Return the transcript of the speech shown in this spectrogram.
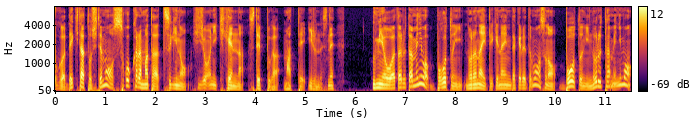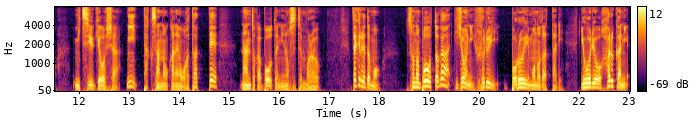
ことができたとしても、そこからまた次の非常に危険なステップが待っているんですね。海を渡るためにもボートに乗らないといけないんだけれども、そのボートに乗るためにも密輸業者にたくさんのお金を渡って、なんとかボートに乗せてもらう。だけれども、そのボートが非常に古い、ボロいものだったり、容量をはるかに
